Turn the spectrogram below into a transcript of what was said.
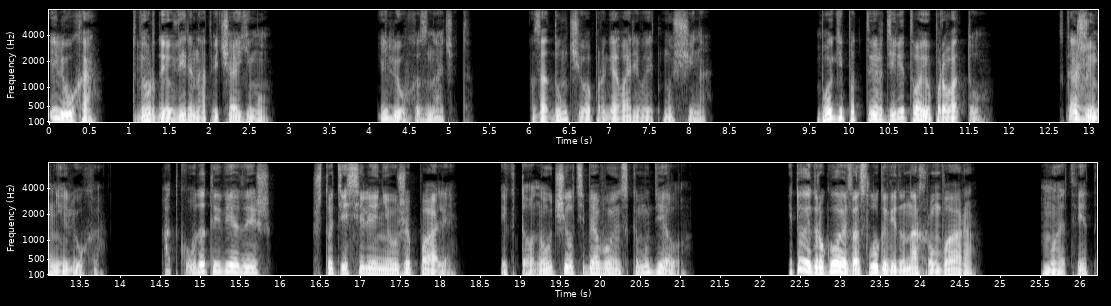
«Илюха», — твердо и уверенно отвечаю ему. «Илюха, значит», — задумчиво проговаривает мужчина. «Боги подтвердили твою правоту. Скажи мне, Илюха, откуда ты ведаешь, что те селения уже пали, и кто научил тебя воинскому делу?» И то, и другое заслуга ведуна Хрумвара. Мой ответ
